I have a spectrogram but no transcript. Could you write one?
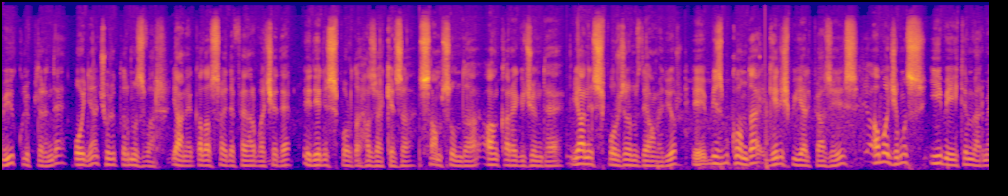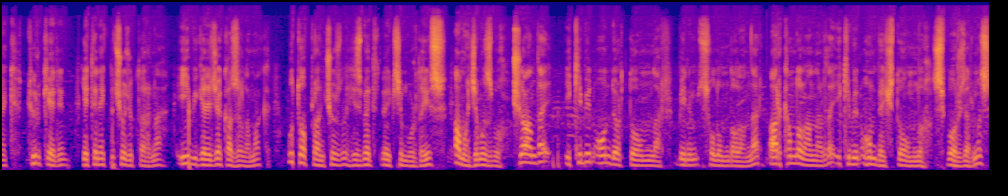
büyük kulüplerinde oynayan çocuklarımız var. Yani Galatasaray'da, Fenerbahçe'de, Denizspor'da Hazakeza, Samsun'da, Ankara gücünde yani sporcularımız devam ediyor. E, biz bu konuda geniş bir yelpazeyiz. Amacımız iyi bir eğitim vermek, Türkiye'nin yetenekli çocuklarına iyi bir gelecek hazırlamak. Bu toprağın çocuğuna hizmet etmek için buradayız. Amacımız bu. Şu anda 2014 doğumlular benim solumda olanlar. Arkamda olanlar da 2015 doğumlu sporcularımız.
